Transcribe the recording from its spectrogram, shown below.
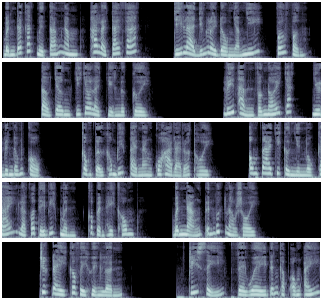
Bệnh đã cách 18 năm, há lại tái phát. Chỉ là những lời đồn nhảm nhí, vớ vẩn. Tào chân chỉ cho là chuyện nực cười. Lý Thành vẫn nói chắc như đinh đóng cột. Công tử không biết tài năng của Hoa Đà đó thôi. Ông ta chỉ cần nhìn một cái là có thể biết mình có bệnh hay không. Bệnh nặng đến mức nào rồi. Trước đây có vị huyện lệnh. Trí sĩ về quê đến gặp ông ấy,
